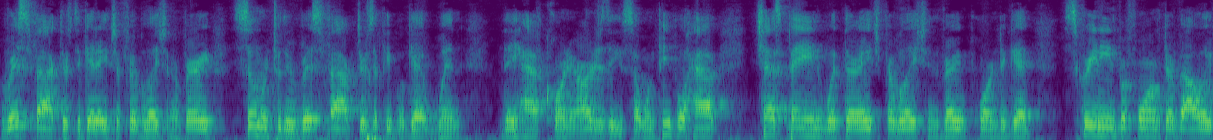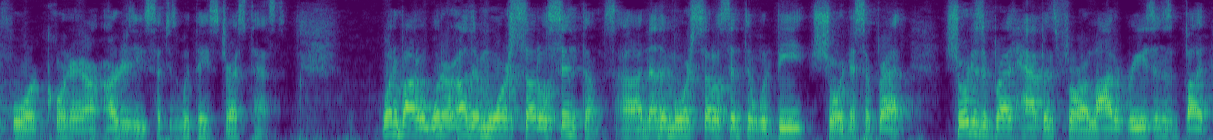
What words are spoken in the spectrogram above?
risk factors to get atrial fibrillation are very similar to the risk factors that people get when they have coronary heart disease. So when people have chest pain with their atrial fibrillation, it's very important to get screening performed to evaluate for coronary heart disease, such as with a stress test. What about what are other more subtle symptoms? Uh, another more subtle symptom would be shortness of breath. Shortness of breath happens for a lot of reasons, but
